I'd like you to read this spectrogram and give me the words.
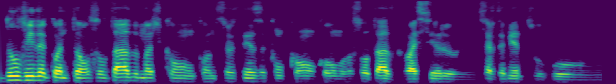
dúvida quanto ao resultado, mas com, com certeza com, com, com um resultado que vai ser certamente o, o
